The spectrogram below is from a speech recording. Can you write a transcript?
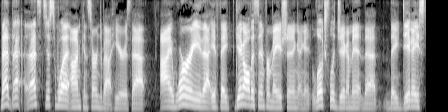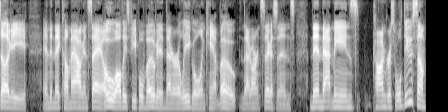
that that that's just what I'm concerned about here is that I worry that if they get all this information and it looks legitimate that they did a study and then they come out and say, "Oh, all these people voted that are illegal and can't vote that aren't citizens," then that means Congress will do some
